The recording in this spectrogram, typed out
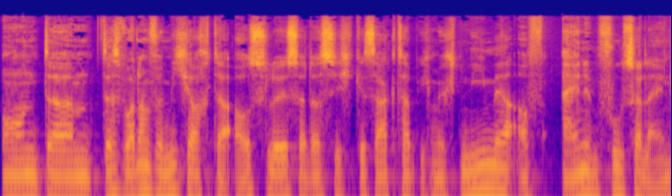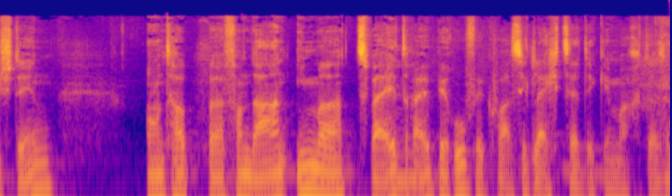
Und ähm, das war dann für mich auch der Auslöser, dass ich gesagt habe, ich möchte nie mehr auf einem Fuß allein stehen und habe äh, von da an immer zwei, drei Berufe quasi gleichzeitig gemacht. Also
